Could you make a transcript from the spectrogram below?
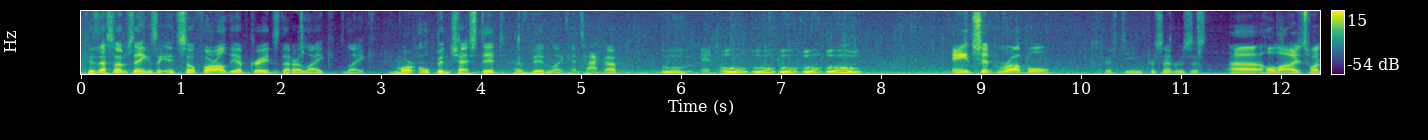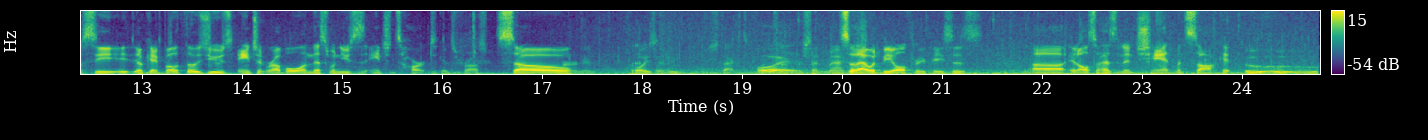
Because that's what I'm saying is like it's so far all the upgrades that are like like more open chested have been like attack up, Ooh eh, ooh ooh ooh ooh ooh. Ancient rubble. 15% resist Uh, hold on, I just want to see. Okay, both those use ancient rubble, and this one uses ancient's heart. against frost So burn poison. Stacks to 45% max. so that would be all three pieces. Uh, it also has an enchantment socket. Ooh.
